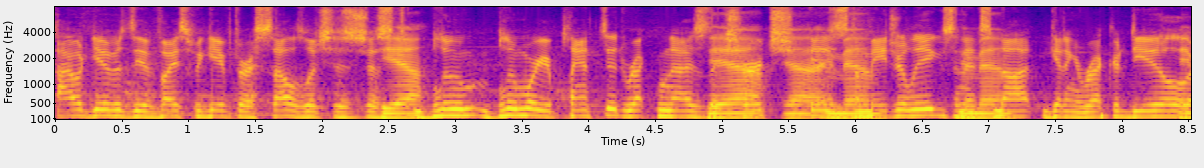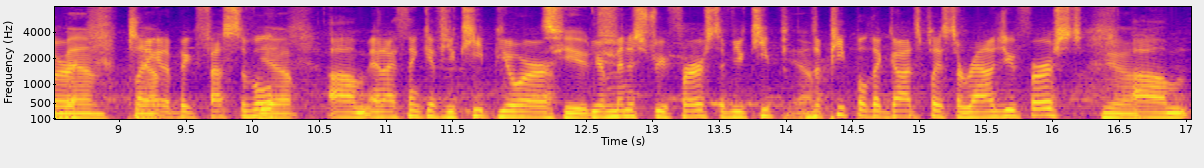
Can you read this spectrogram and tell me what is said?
I would give is the advice we gave to ourselves, which is just Yeah. bloom, bloom where you're planted. Recognize the Yeah, church yeah, is amen. the major leagues, and it's not getting a record deal Amen. or playing Yep. at a big festival. Yep. Um, and I think if you keep your your ministry first, if you keep the people that God's placed around you first, um,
